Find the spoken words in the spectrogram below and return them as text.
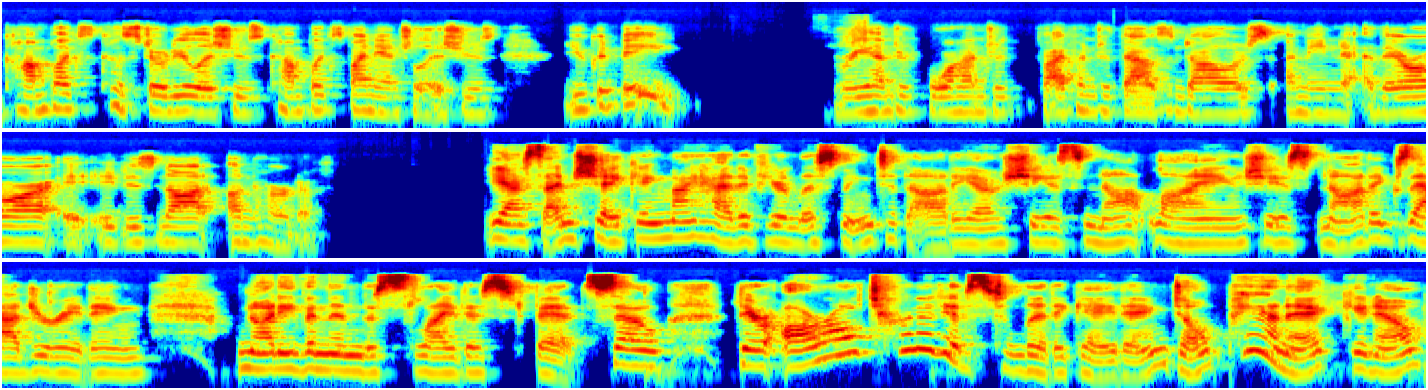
complex custodial issues, complex financial issues, you could be 300 400 500000 dollars i mean there are it, it is not unheard of Yes, I'm shaking my head if you're listening to the audio. She is not lying. She is not exaggerating, not even in the slightest bit. So there are alternatives to litigating. Don't panic. You know,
